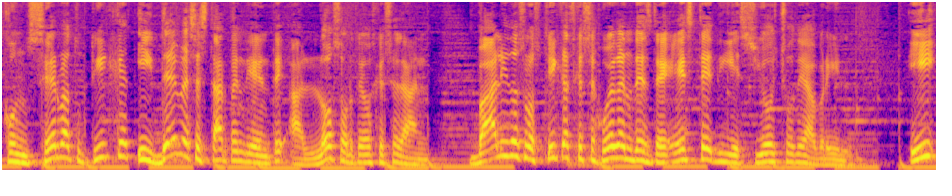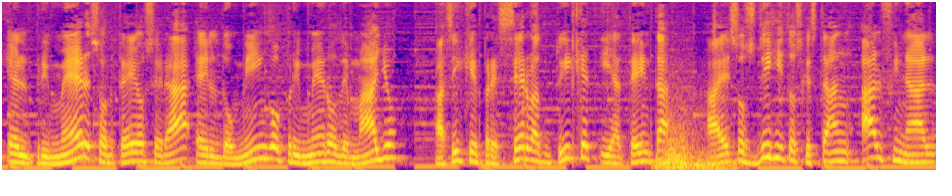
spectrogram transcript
conserva tu ticket y debes estar pendiente a los sorteos que se dan. Válidos los tickets que se juegan desde este 18 de abril y el primer sorteo será el domingo primero de mayo. Así que preserva tu ticket y atenta a esos dígitos que están al final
